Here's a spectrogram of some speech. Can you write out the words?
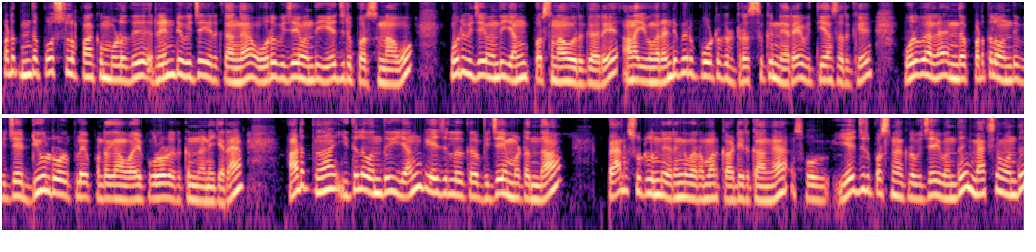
படத் இந்த போஸ்டரில் பார்க்கும் பொழுது ரெண்டு விஜய் இருக்காங்க. ஒரு விஜய் வந்து ஏஜ்டு பர்சனாகவும் ஒரு விஜய் வந்து யங் பர்சனாகவும் இருக்கார். ஆனால் இவங்க ரெண்டு பேரும் போட்டிருக்கிற ட்ரெஸ்ஸுக்கு நிறைய வித்தியாசம் இருக்குது ஒருவேளை இந்த படத்தில் வந்து விஜய் டியூல் ரோல் ப்ளே பண்ணுறதுக்கான வாய்ப்புகளோடு இருக்குன்னு நினைக்கிறேன். அடுத்து தான் இதில் வந்து யங் ஏஜில் இருக்கிற விஜய் மட்டும்தான். பேராசூட்லேருந்து இறங்கி வர மாதிரி காட்டியிருக்காங்க. ஸோ ஏஜ்டு பர்சன் இருக்கிற விஜய் வந்து மேக்ஸிமம் வந்து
